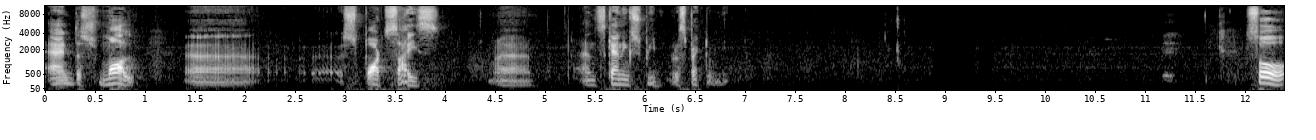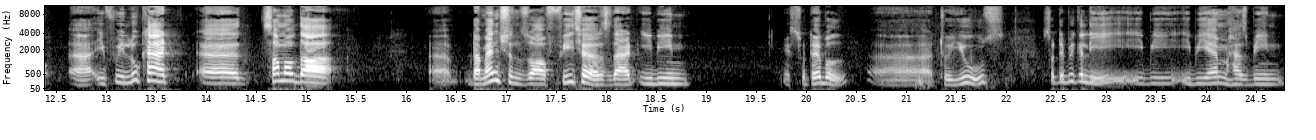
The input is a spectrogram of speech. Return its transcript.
and the small uh, spot size uh, and scanning speed respectively. So, uh, if we look at uh, some of the uh, dimensions of features that e beam is suitable uh, to use. So, typically EB, EBM has been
